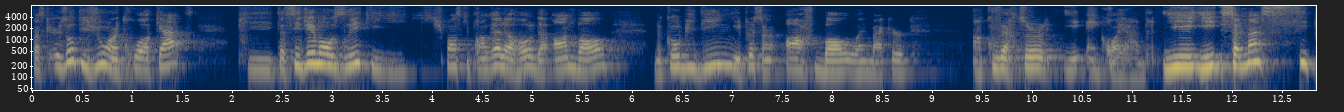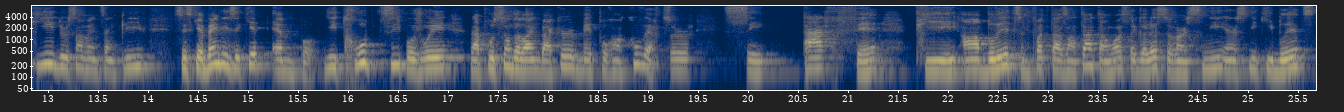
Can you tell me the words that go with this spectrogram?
parce qu'eux autres, ils jouent un 3-4. Puis tu as CJ Mosley qui, je pense, prendrait le rôle de on-ball. Mais Kobe Dean, il est plus un off-ball linebacker. En couverture, il est incroyable. Il est, seulement 6 pieds, 225 livres. C'est ce que bien des équipes n'aiment pas. Il est trop petit pour jouer la position de linebacker, mais pour en couverture, c'est parfait. Puis en blitz, une fois de temps en temps, tu envoies ce gars-là sur un, sneaky blitz.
